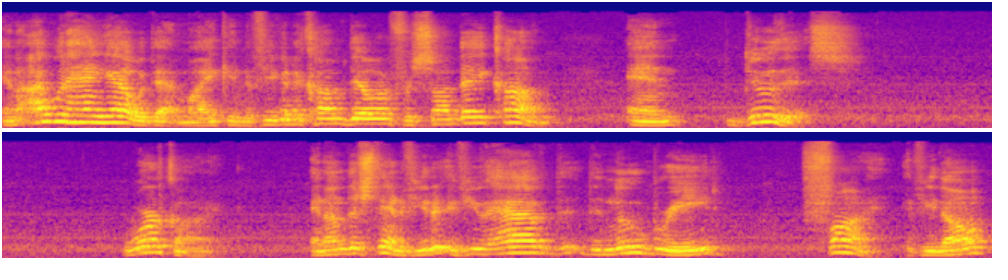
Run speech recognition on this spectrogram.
And I would hang out with that, Mike. And if you're going to come, Dylan, for Sunday, come and do this. Work on it. And understand, if you, if you have the, new breed, fine. If you don't,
